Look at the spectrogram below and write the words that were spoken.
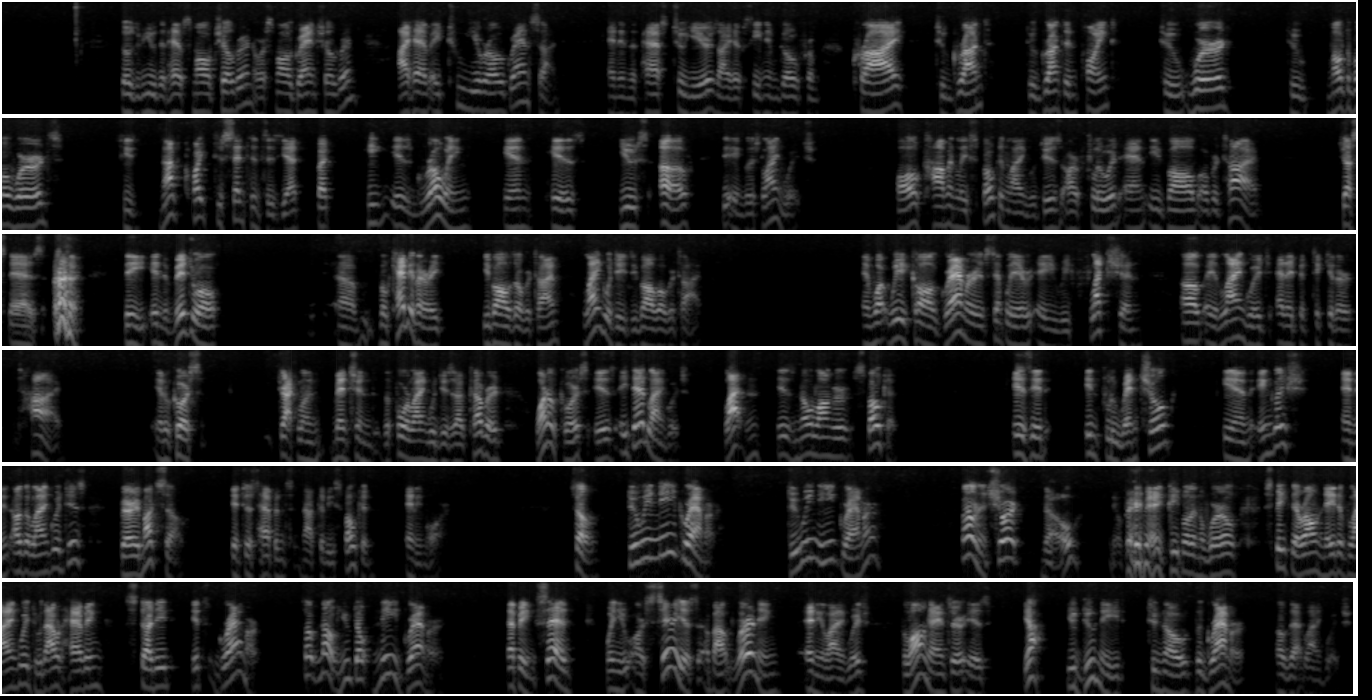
Those of you that have small children or small grandchildren, I have a two year old grandson. And in the past two years, I have seen him go from cry to grunt to grunt and point to word to multiple words. He's not quite to sentences yet, but he is growing in his use of the English language. All commonly spoken languages are fluid and evolve over time, just as the individual uh, vocabulary evolves over time, languages evolve over time. And what we call grammar is simply a, a reflection of a language at a particular time and of course, Jacalyn mentioned the four languages I've covered. One, of course, is a dead language. Latin is no longer spoken. Is it influential in English and in other languages? Very much so. It just happens not to be spoken anymore. So, do we need grammar? Do we need grammar? Well, in short, no you know, very many people in the world speak their own native language without having studied its grammar. So, no, you don't need grammar. That being said, when you are serious about learning any language, the long answer is yeah, you do need to know the grammar of that language.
